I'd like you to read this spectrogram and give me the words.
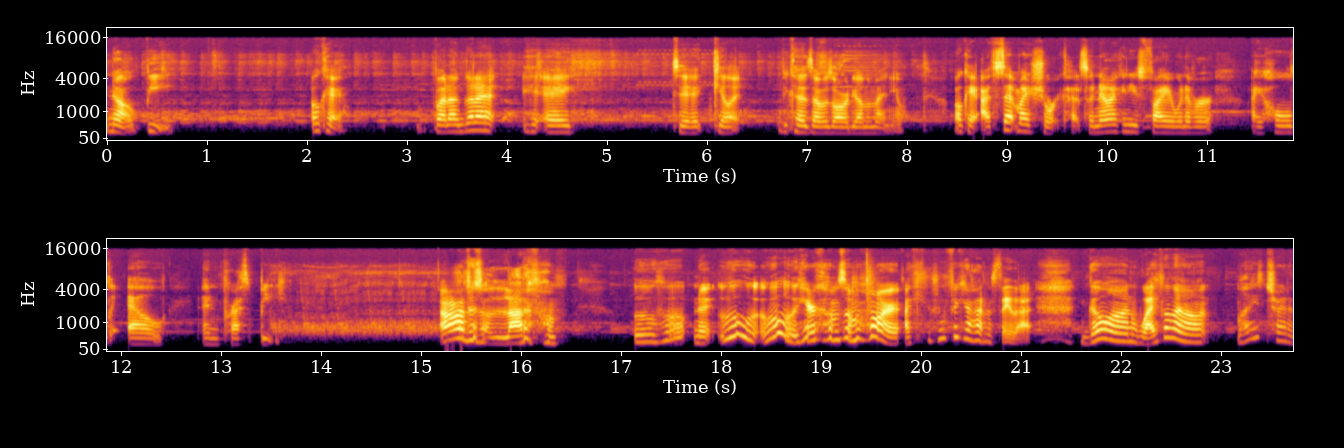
No, B. Okay, but I'm gonna hit A to kill it, because I was already on the menu. Okay, I've set my shortcut, so now I can use fire whenever I hold L and press B. Ah, oh, there's a lot of them. Ooh, no, ooh, ooh, here comes some more. I can't even figure out how to say that. Go on, wipe them out. Let me try to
